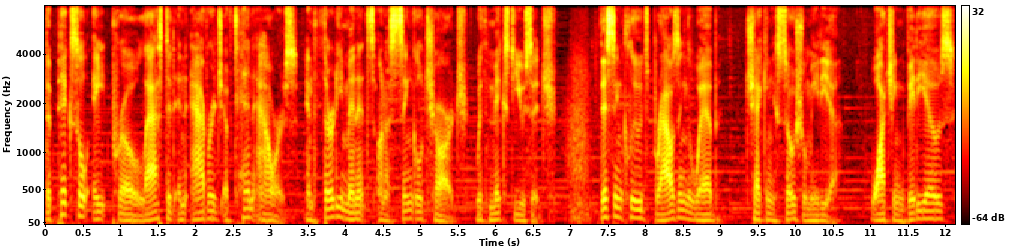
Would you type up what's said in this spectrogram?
the Pixel 8 Pro lasted an average of 10 hours and 30 minutes on a single charge with mixed usage. This includes browsing the web, checking social media, watching videos,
